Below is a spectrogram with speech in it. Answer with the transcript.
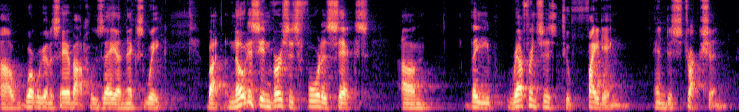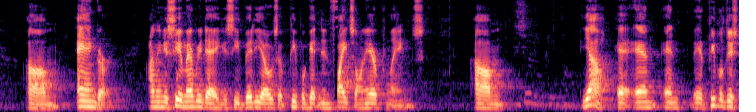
uh, what we're going to say about Hosea next week. But notice in verses four to six, um, the references to fighting and destruction, um, anger. I mean, you see them every day. You see videos of people getting in fights on airplanes. Um, yeah, a- and, and uh, people just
